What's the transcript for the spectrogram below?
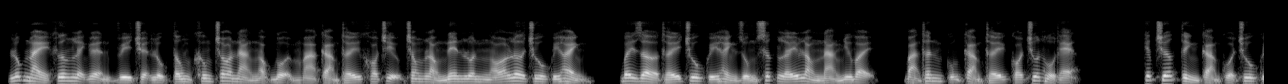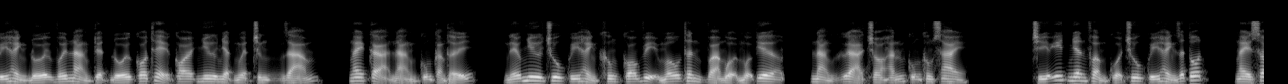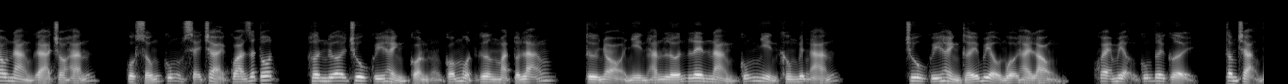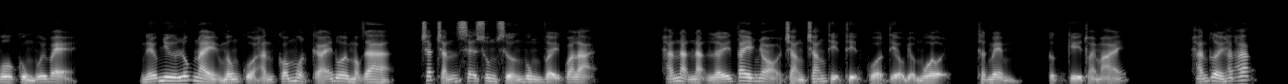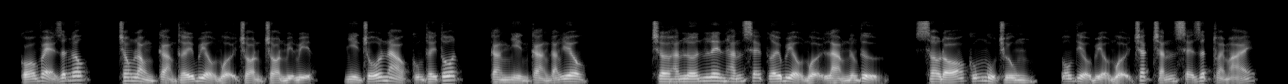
Lúc này Khương Lệnh Uyển vì chuyện Lục Tông không cho nàng ngọc bội mà cảm thấy khó chịu trong lòng nên luôn ngó lơ Chu Quý Hành, bây giờ thấy Chu Quý Hành dùng sức lấy lòng nàng như vậy, bản thân cũng cảm thấy có chút hổ thẹn. Kiếp trước tình cảm của Chu Quý Hành đối với nàng tuyệt đối có thể coi như nhật nguyện chứng giám, ngay cả nàng cũng cảm thấy, nếu như Chu Quý Hành không có vị mẫu thân và muội muội kia, nàng gả cho hắn cũng không sai. Chí ít nhân phẩm của Chu Quý Hành rất tốt, ngày sau nàng gả cho hắn, cuộc sống cũng sẽ trải qua rất tốt, hơn nữa Chu Quý Hành còn có một gương mặt tuấn lãng, từ nhỏ nhìn hắn lớn lên nàng cũng nhìn không biết án. Chu Quý Hành thấy biểu muội hài lòng, khoe miệng cũng tươi cười, tâm trạng vô cùng vui vẻ. Nếu như lúc này mông của hắn có một cái đuôi mọc ra, chắc chắn sẽ sung sướng vùng vẩy qua lại. Hắn nặn nặn lấy tay nhỏ trắng trắng thịt thịt của tiểu biểu muội, thật mềm, cực kỳ thoải mái. Hắn cười hắc hắc, có vẻ rất ngốc, trong lòng cảm thấy biểu muội tròn tròn mịn mịn, nhìn chỗ nào cũng thấy tốt, càng nhìn càng đáng yêu. Chờ hắn lớn lên hắn sẽ cưới biểu muội làm nương tử, sau đó cũng ngủ chung, ôm tiểu biểu muội chắc chắn sẽ rất thoải mái.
